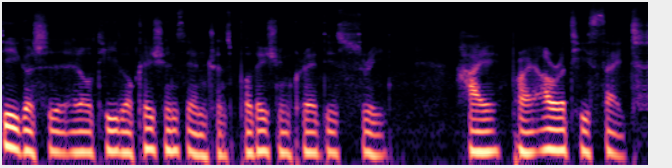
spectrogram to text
第一个是 LT Locations and Transportation Credit Three High Priority Site，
